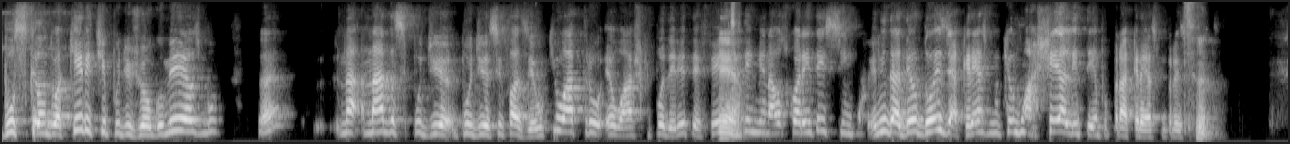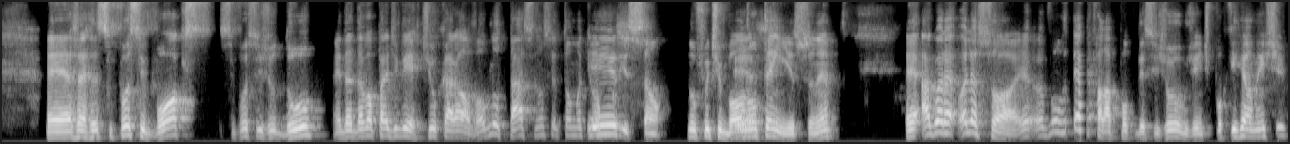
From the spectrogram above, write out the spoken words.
buscando aquele tipo de jogo mesmo. Né? na, nada se podia, podia se fazer. O que o árbitro, eu acho que poderia ter feito é, é terminar os 45. Ele ainda deu dois de acréscimo, que eu não achei ali tempo para acréscimo para esse é, se fosse boxe, se fosse judô, ainda dava para divertir o cara. Ó, vamos lutar, senão você toma aqui uma isso. punição. No futebol isso. não tem isso, né? É, agora, olha só, eu vou até falar um pouco desse jogo, gente, porque realmente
